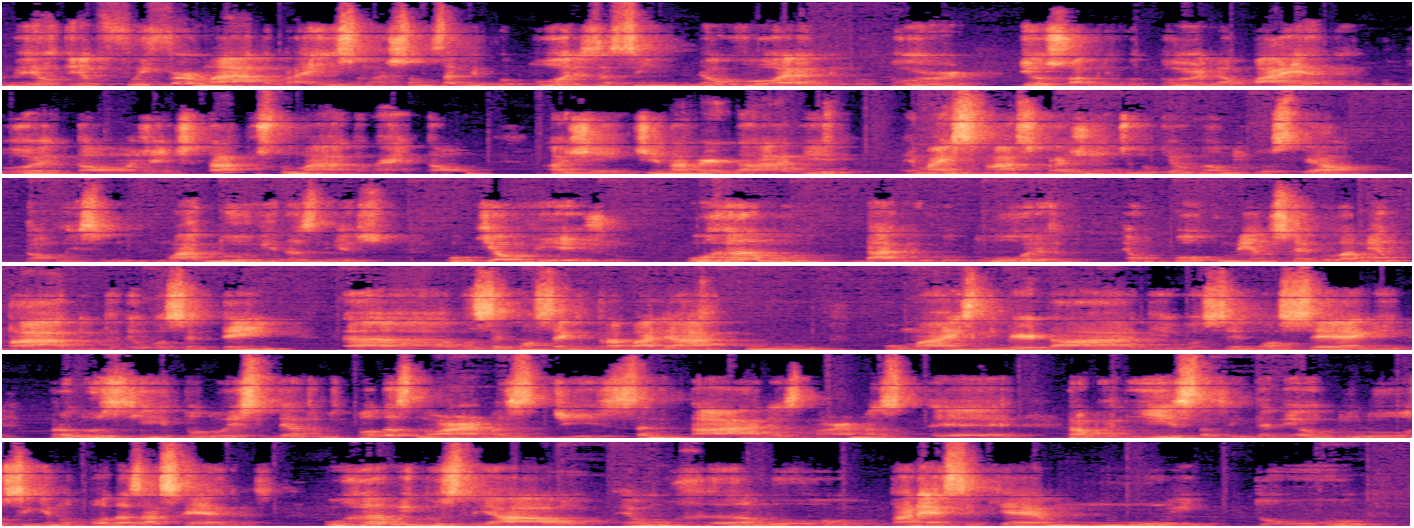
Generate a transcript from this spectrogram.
Eu, eu fui formado para isso, nós somos agricultores, assim, meu avô era agricultor, eu sou agricultor, meu pai é agricultor, então a gente está acostumado, né? Então a gente, na verdade, é mais fácil para a gente do que o ramo industrial. Então, isso não há dúvidas nisso. O que eu vejo, o ramo da agricultura é um pouco menos regulamentado, entendeu? Você tem, uh, você consegue trabalhar com, com mais liberdade, você consegue produzir tudo isso dentro de todas as normas de sanitárias, normas de, trabalhistas, entendeu? Tudo seguindo todas as regras. O ramo industrial é um ramo, parece que é muito,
